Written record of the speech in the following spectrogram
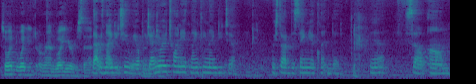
So, what, what around what year was that? That was 92. We opened 92. January 20th, 1992. Okay. We started the same year Clinton did. yeah. So, um,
